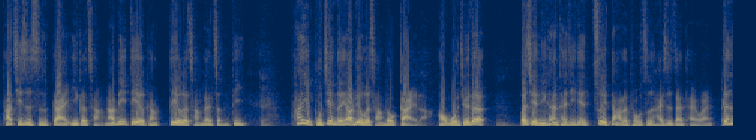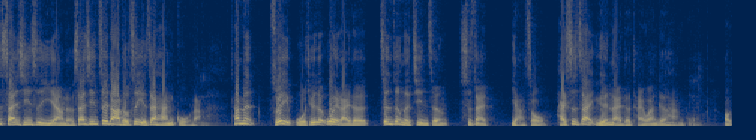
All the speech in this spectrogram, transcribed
他其实只盖一个厂，然后第第二厂第二个厂在整地，对，他也不见得要六个厂都盖了，好，我觉得，而且你看台积电最大的投资还是在台湾，跟三星是一样的，三星最大的投资也在韩国啦。他们，所以我觉得未来的真正的竞争是在亚洲，还是在原来的台湾跟韩国？哦，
